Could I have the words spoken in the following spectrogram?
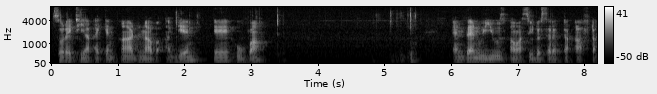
So right here I can add nav again a hover and then we use our pseudo selector after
